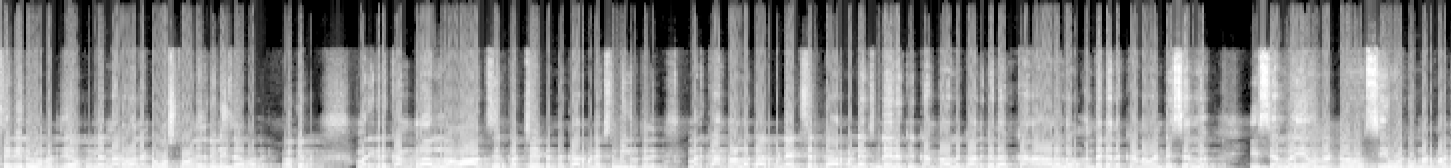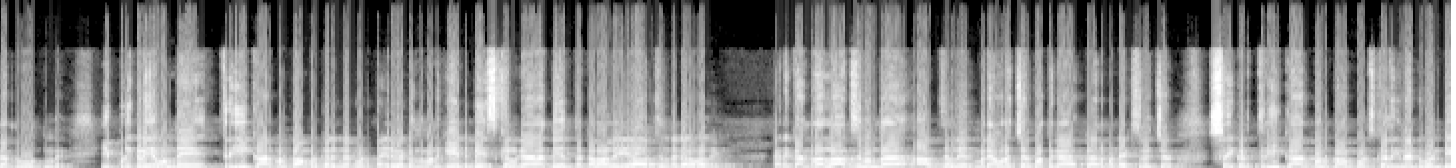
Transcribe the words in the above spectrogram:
శరీరంలో ఉన్న జీవక్రియలు నడవాలంటే ఉష్ణం అనేది రిలీజ్ అవ్వాలి. ఓకేనా? మరి ఇక్కడ కండ్రాల్లో ఆక్సిజన్ ఖర్చు అయిపోయిన కార్బన్ డైఆక్సైడ్ మిగులుతుంది. మరి కంట్రాల్లో carbon dioxide carbon dioxide direct కండ్రాల్లో కాదు కదా కణాలలో. అంతే కదా కణం అంటే సెల్. ఈ సెల్లో ఏమున్నట్టు? CO2 ఉన్నట్టు మనకు అర్థమవుతుంది. ఇప్పుడు ఇక్కడ ఏముంది? త్రీ కార్బన్ కాంపౌండ్ కలిగినటువంటి పైరువేట్ ఉంది. మనకి ఏంటి బేసికల్గా దేంతో కలవాలి? ఆక్సిజన్తో కలవాలి. కానీ కండరాల్లో ఆక్సిజన్ ఉందా? ఆక్సిజన్ లేదు. మరి ఎవరు వచ్చారు కొత్తగా? కార్బన్ డైఆక్సైడ్ వచ్చారు. సో ఇక్కడ త్రీ కార్బన్ కాంపౌండ్స్ కలిగినటువంటి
